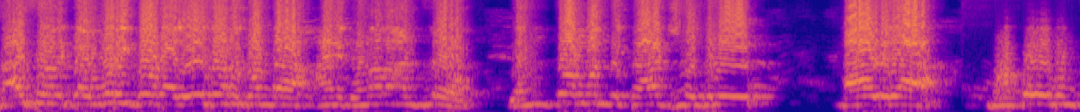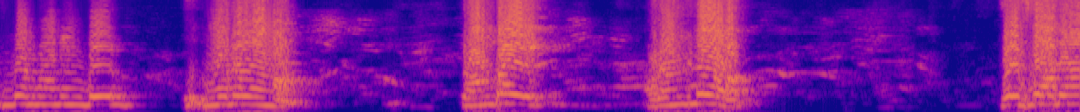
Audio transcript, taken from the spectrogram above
శాసనానికి ఎవరికి కూడా లేదు అనుకుంటా. ఆయన ఉన్న దాంట్లో ఎంతో మంది కాక్షకులు మామూలుగా మొక్కలు పెంచుకోమానండి. నేను తొంభై రెండులో చేశాను.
